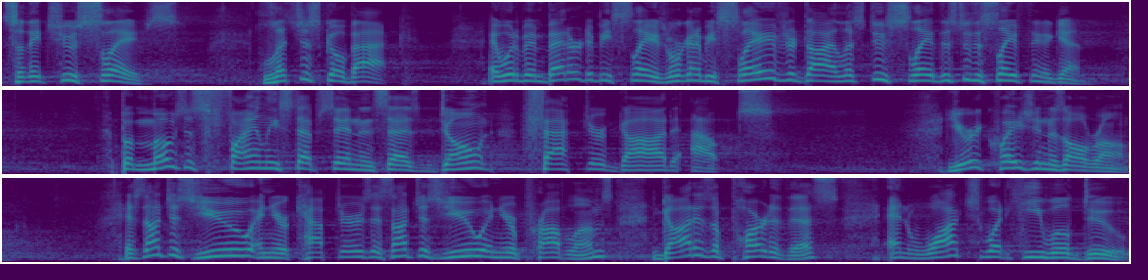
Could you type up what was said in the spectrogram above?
So they choose slaves. Let's just go back. It would have been better to be slaves. We're going to be slaves or die. Let's do slave. Let's do the slave thing again. But Moses finally steps in and says, "Don't factor God out." Your equation is all wrong. It's not just you and your captors, it's not just you and your problems. God is a part of this, and watch what he will do.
